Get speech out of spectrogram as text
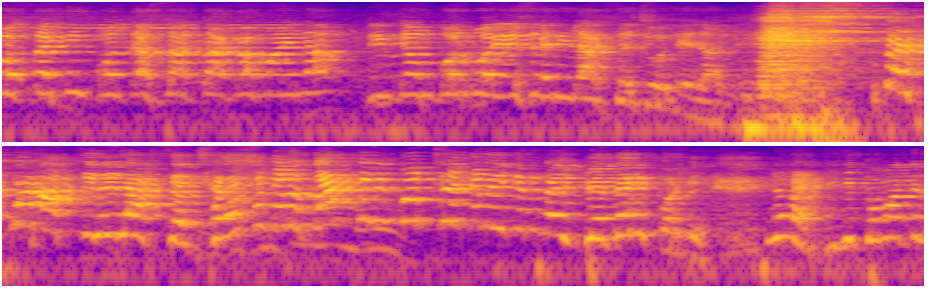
প্রত্যেকদিন পঞ্চাশ ষাট টাকা মাইনা ইনকাম করব এসে রিল্যাক্সে চলে যাবে। লাগছে ছেলে সেখানে ডাক্তারি নাই বেদারি করবে। না না দিদি তোমাদের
